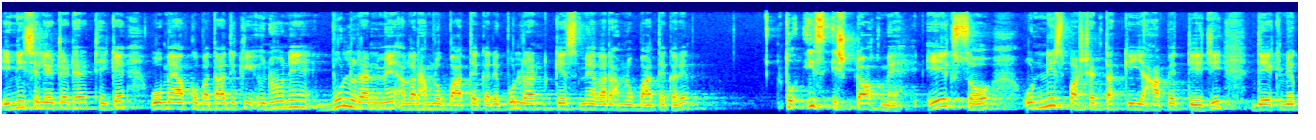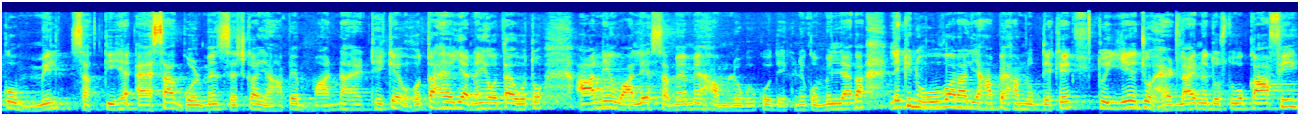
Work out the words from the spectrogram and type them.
इन्हीं से रिलेटेड है ठीक है? वो मैं आपको बता दूँ कि उन्होंने बुल रन में अगर हम लोग बातें करें, बुल रन केस में अगर हम लोग बातें करें तो इस स्टॉक में 119 परसेंट तक की यहाँ पे तेज़ी देखने को मिल सकती है। ऐसा गोल्डमैन सेच का यहाँ पे मानना है, ठीक है? होता है या नहीं होता है, वो तो आने वाले समय में हम लोगों को देखने को मिल जाएगा। लेकिन ओवरऑल यहाँ पे हम लोग देखें तो ये जो हेडलाइन है दोस्तों, वो काफ़ी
